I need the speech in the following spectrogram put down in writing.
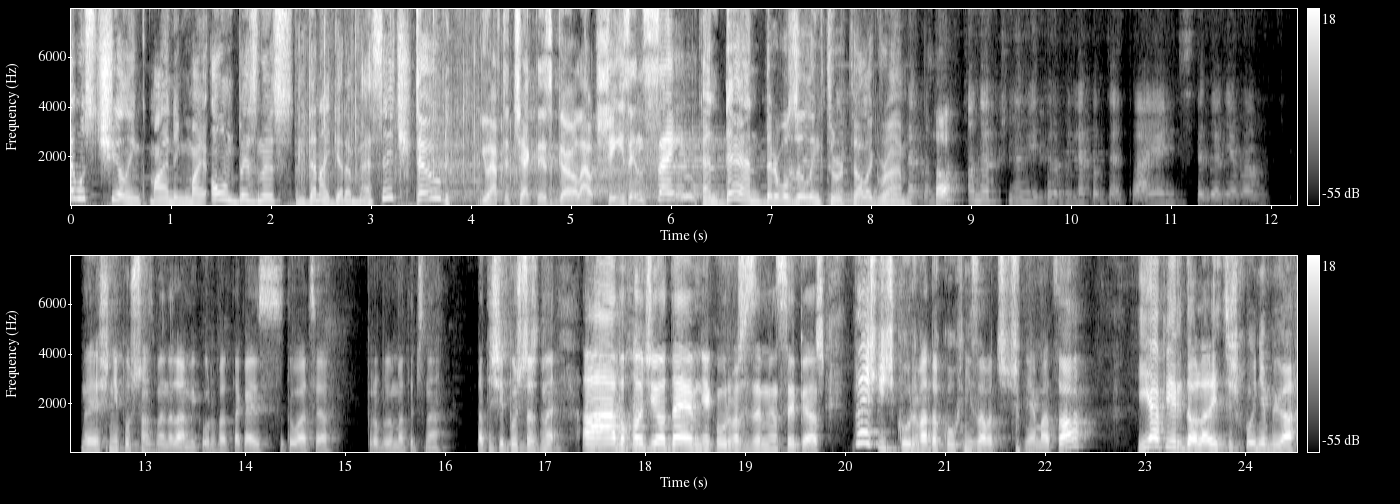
I was chilling, minding my own business, and then I get a message. Dude, you have to check this girl out. She's insane. And then there was a link to her telegram. Co? Ona przynajmniej to robi dla kontentu, a ja nic z tego nie mam. No ja się nie puszczam z menelami, kurwa. Taka jest sytuacja problematyczna. A ty się puszczasz z men... A, bo chodzi ode mnie, kurwa, że ze mną sypiasz. Weź idź, kurwa, do kuchni, zobacz, czy nie ma, co? Ja pierdolę, ale jesteś chuj miła.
